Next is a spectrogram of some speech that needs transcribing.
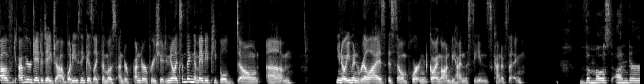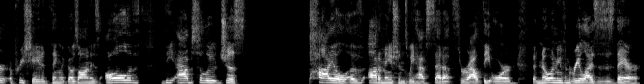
of of your day to day job. What do you think is like the most under underappreciated? You know, like something that maybe people don't, um, you know, even realize is so important going on behind the scenes, kind of thing. The most underappreciated thing that goes on is all of the absolute just pile of automations we have set up throughout the org that no one even realizes is there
